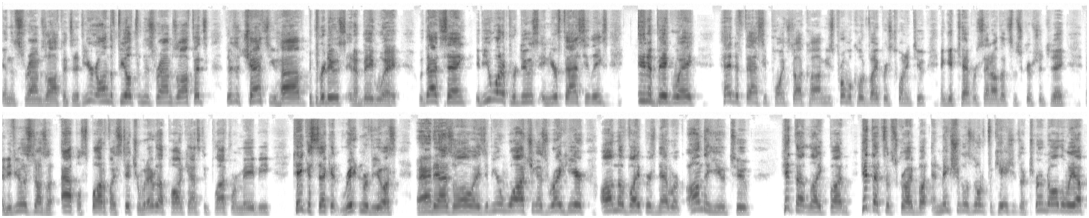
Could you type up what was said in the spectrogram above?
in this Rams offense. And if you're on the field from this Rams offense, there's a chance you have to produce in a big way. With that saying, if you want to produce in your fantasy leagues in a big way, head to fantasypoints.com, use promo code Vipers22 and get 10% off that subscription today. And if you're listening to us on Apple, Spotify, Stitcher, whatever that podcasting platform may be, take a second, rate and review us. And as always, if you're watching us right here on the Vipers Network, on the YouTube, hit that like button, hit that subscribe button, and make sure those notifications are turned all the way up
